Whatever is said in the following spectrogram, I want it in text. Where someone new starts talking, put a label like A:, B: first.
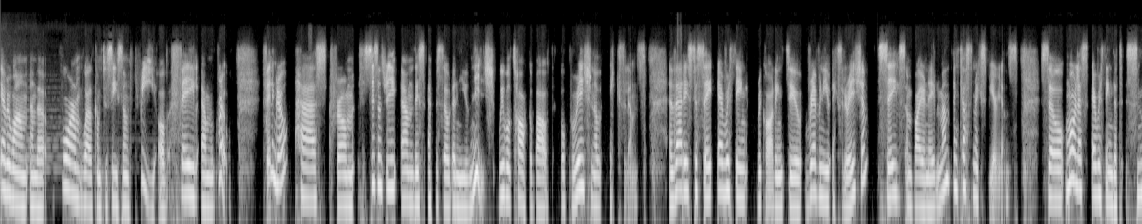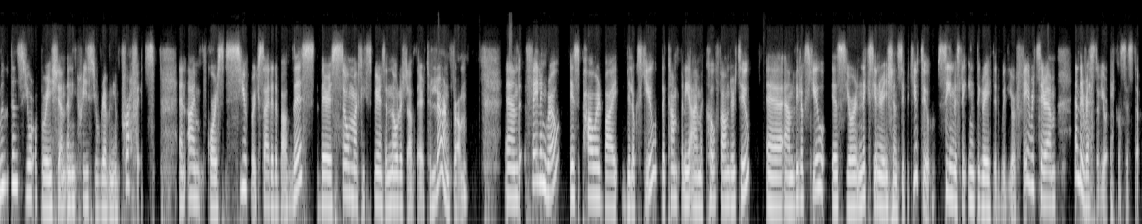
A: Everyone, and a warm welcome to season three of Fail and Grow. Fail and Grow has from season three and this episode a new niche. We will talk about operational excellence, and that is to say everything regarding to revenue acceleration, sales and buyer enablement, and customer experience. So more or less everything that smoothens your operation and increase your revenue and profits. And I'm of course super excited about this. There is so much experience and knowledge out there to learn from. And Fail and Grow is powered by VeloxQ, the company I'm a co-founder to. Uh, and VeloxQ is your next generation CPQ tool, seamlessly integrated with your favorite CRM and the rest of your ecosystem.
